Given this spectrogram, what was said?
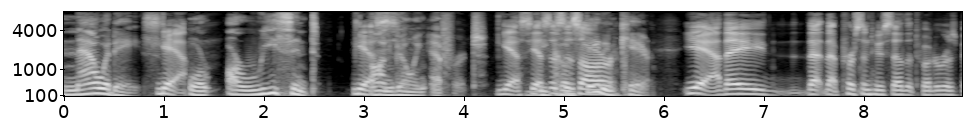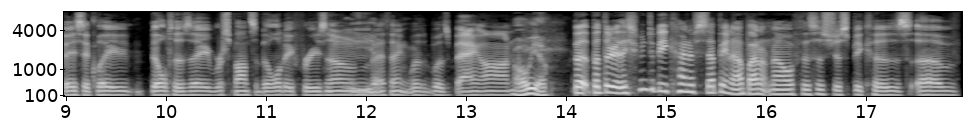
nowadays. Yeah. Or our recent yes, ongoing effort. yes, yes. This is they our didn't care. Yeah, they that that person who said that Twitter was basically built as a responsibility free zone, Yep. I think was was bang on. Oh yeah. But but they seem to be kind of stepping up. I don't know if this is just because of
